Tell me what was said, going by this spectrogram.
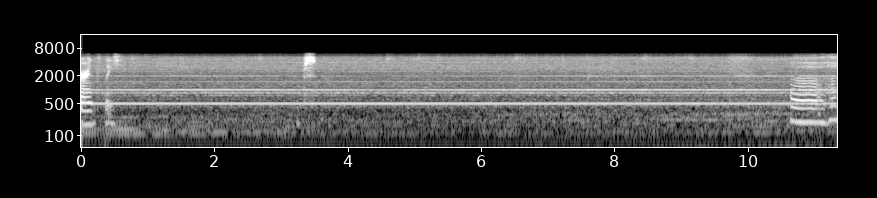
apparently. Oops. Uh-huh.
